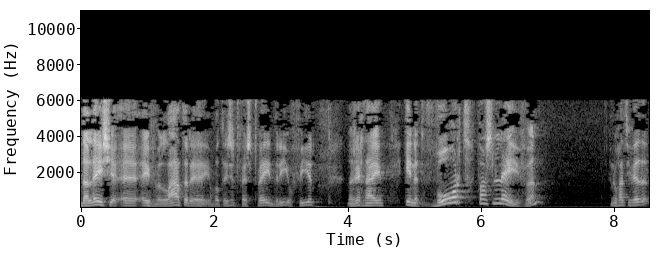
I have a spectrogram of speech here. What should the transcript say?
dan lees je eh, even later, eh, wat is het, vers 2, 3 of 4. Dan zegt hij, in het woord was leven. En hoe gaat hij verder?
